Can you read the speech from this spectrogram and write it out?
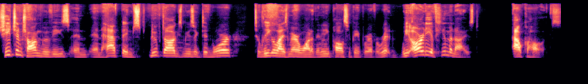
Cheech and Chong movies and, and half baked Snoop Dogg's music did more to legalize marijuana than any policy paper ever written. We already have humanized alcoholics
